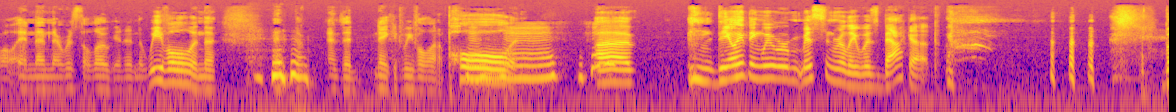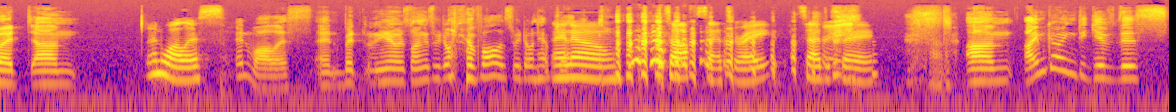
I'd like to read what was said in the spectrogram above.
well, and then there was the Logan and the Weevil and the and the, and the naked Weevil on a pole. And, Mhm. uh, the only thing we were missing really was backup. but um, And Wallace. and Wallace, and but you know, as long as we don't have Wallace, we don't have. I know. it's offsets, right? Sad to say. Um, I'm going to give this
